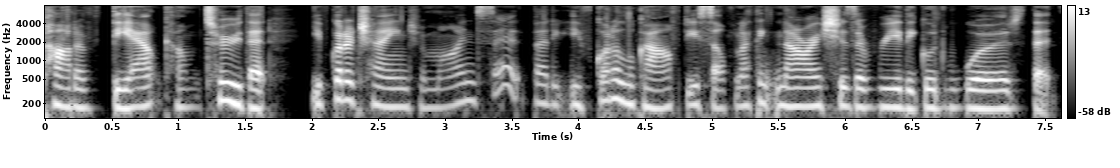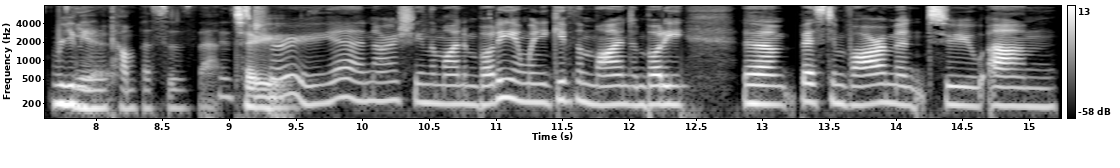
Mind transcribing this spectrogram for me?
part of the outcome too. That you've got to change your mindset, but you've got to look after yourself. And I think nourish is a really good word that really Yeah. encompasses that It's too. true, yeah, nourishing the mind and body. And when you give the mind and body the best environment to um,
